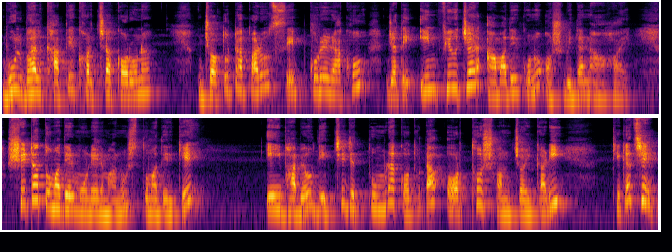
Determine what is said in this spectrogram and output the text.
ভুলভাল খাতে খরচা করো না। যতটা পারো সেভ করে রাখো যাতে ইন ফিউচার আমাদের কোনো অসুবিধা না হয়। সেটা তোমাদের মনের মানুষ তোমাদেরকে এইভাবেও দেখছে যে তোমরা কতটা অর্থ সঞ্চয়কারী, ঠিক আছে?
